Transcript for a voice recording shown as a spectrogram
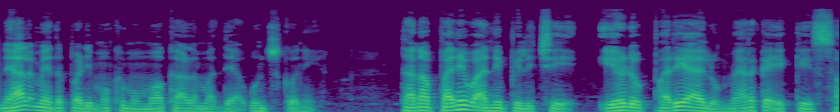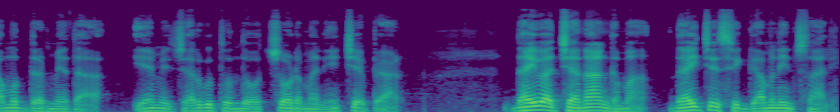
నేల మీద పడి ముఖము మోకాళ్ళ మధ్య ఉంచుకొని తన పనివాణ్ణి పిలిచి ఏడు పర్యాయాలు మెరక ఎక్కి సముద్రం మీద ఏమి జరుగుతుందో చూడమని చెప్పాడు. దైవ జనాంగమ దయచేసి గమనించాలి.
